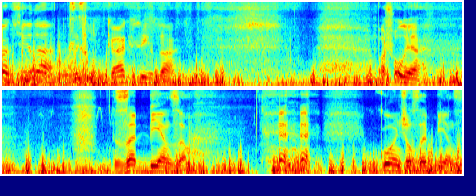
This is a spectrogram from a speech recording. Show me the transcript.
Как всегда, мужики, как всегда. Пошел я за бензом. Кончился бенз.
